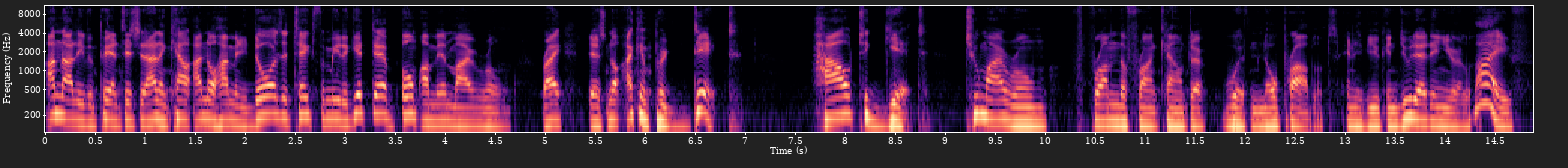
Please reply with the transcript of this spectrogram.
I'm not even paying attention. I didn't count. I know how many doors it takes for me to get there. Boom, I'm in my room. Right? There's no, I can predict how to get to my room from the front counter with no problems. And if you can do that in your life,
